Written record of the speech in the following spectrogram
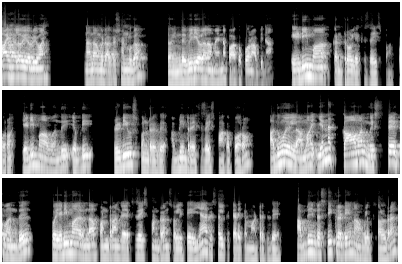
Hi hello every one நான் தான் உங்கள் டாக்டர் சண்முகா. ஸோ இந்த வீடியோவில் நம்ம என்ன பார்க்க போகிறோம் அப்படின்னா எடிமா கண்ட்ரோல் எக்ஸசைஸ் பார்க்க போகிறோம் எடிமா வந்து எப்படி ரிடியூஸ் பண்ணுறது அப்படின்ற எக்ஸசைஸ் பார்க்க போகிறோம் அதுவும் இல்லாமல் என்ன காமன் மிஸ்டேக் வந்து இப்போ எடிமா இருந்தால் பண்ணுறாங்க எக்ஸசைஸ் பண்ணுறேன்னு சொல்லிட்டு ஏன் ரிசல்ட் கிடைக்க மாட்டேங்குது? அப்படின்ற சீக்ரெட்டையும் நான் உங்களுக்கு சொல்கிறேன்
